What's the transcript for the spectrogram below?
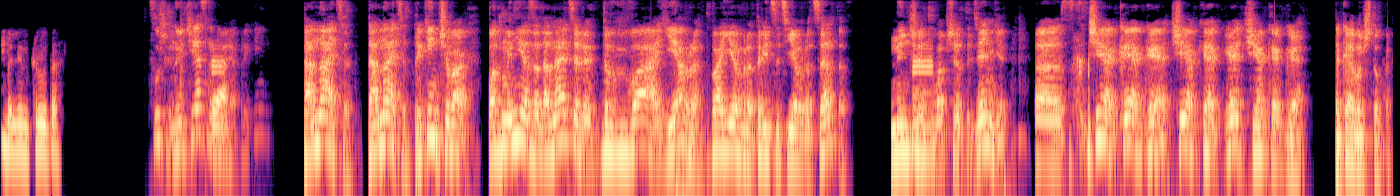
Блин, круто. Слушай, ну и честно Да. говоря, прикинь, донатят, донатят. Прикинь, чувак, вот мне задонатили 2 евро, 2 евро 30 евро центов. Нынче это вообще-то деньги. Э, ЧКГ, ЧКГ, ЧКГ. Такая вот штука.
